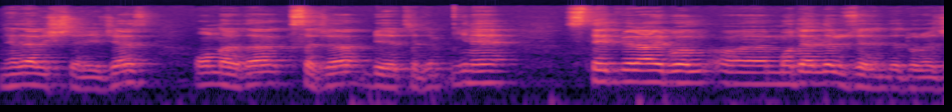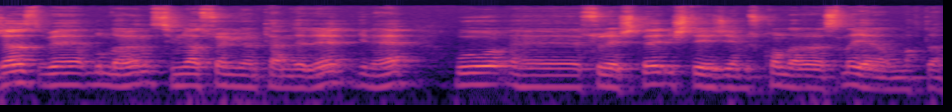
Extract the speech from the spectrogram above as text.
neler işleyeceğiz onları da kısaca belirtelim. Yine State Variable e, modeller üzerinde duracağız ve bunların simülasyon yöntemleri yine bu e, süreçte işleyeceğimiz konular arasında yer almakta.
